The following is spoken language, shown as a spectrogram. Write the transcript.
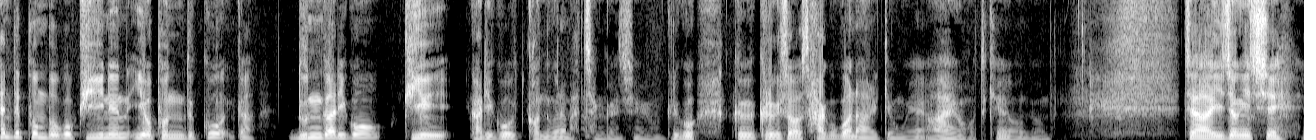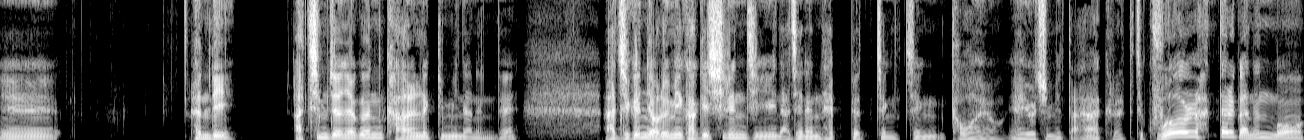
핸드폰 보고 귀는 이어폰 듣고 그러니까 눈 가리고 귀 가리고 걷는 거나 마찬가지예요. 그리고 그 그러게서 사고가 날 경우에 아유, 어떡해요. 그. 자, 이정희 씨 예, 현디 아침 저녁은 가을 느낌이 나는데 아직은 여름이 가기 싫은지 낮에는 햇볕 쨍쨍 더워요. 예, 요즘이 딱 그럴 때 9월 한 달간은 뭐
